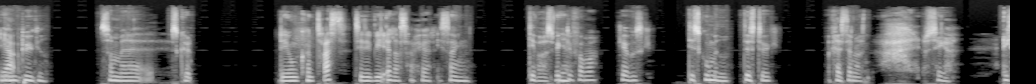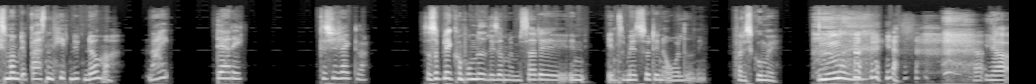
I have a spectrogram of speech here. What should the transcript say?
ja. indbygget. Som er skøn. Det er jo en kontrast til det, vi ellers har hørt i sangen. Det var også vigtigt ja. for mig, kan jeg huske. Det skulle med, det stykke. Og Christian var sådan, ah, er du sikker? Er det ikke som om, det er bare sådan et helt nyt nummer? Nej, det er det ikke. Det synes jeg ikke, det var. Så så blev kompromis ligesom, jamen, så er det en intermezzo, det er en overledning. For det skulle med. ja. Ja.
